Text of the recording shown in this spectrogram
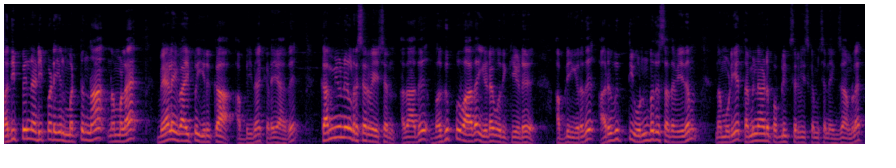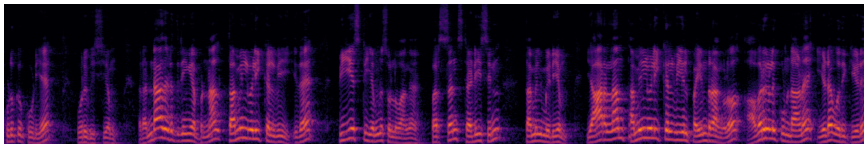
மதிப்பெண் அடிப்படையில் மட்டும்தான் நம்மளை வேலை வாய்ப்பு இருக்கா? அப்படின்னா கிடையாது. கம்யூனல் ரிசர்வேஷன் அதாவது வகுப்புவாத இடஒதுக்கீடு அப்படிங்கிறது அறுபத்தி ஒன்பது சதவீதம் நம்முடைய தமிழ்நாடு பப்ளிக் சர்வீஸ் கமிஷன் எக்ஸாமில் கொடுக்கக்கூடிய ஒரு விஷயம். ரெண்டாவது எடுத்துட்டீங்க அப்படின்னா தமிழ் வழி கல்வி இதை பிஎஸ்டிஎம்னு சொல்லுவாங்க. Person studies in Tamil medium யாரெல்லாம் தமிழ் வழி கல்வியில் பயின்றாங்களோ அவர்களுக்கு உண்டான இடஒதுக்கீடு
